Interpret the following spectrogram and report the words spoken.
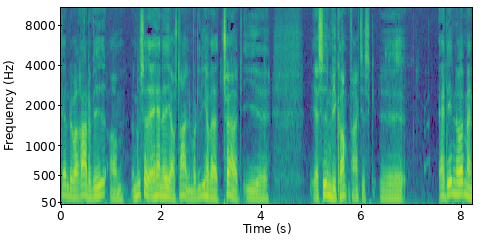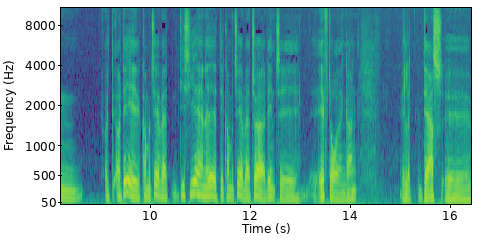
der vil det være rart at vide om... Og nu sidder jeg hernede i Australien, hvor det lige har været tørt i... Øh, ja, siden vi kom faktisk. Øh, er det noget, man... Og, og det kommer til at være... De siger hernede, at det kommer til at være tørt indtil efteråret engang. Eller deres øh,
